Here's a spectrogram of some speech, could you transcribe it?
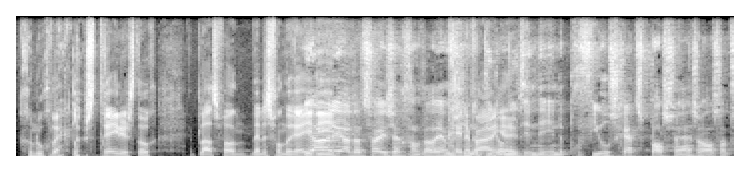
genoeg werkloze trainers toch? In plaats van Dennis van der Rey. Ja, die ja, dat zou je zeggen van wel. Ja, misschien dat die dan niet in de, in de profielschets passen, hè, zoals dat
